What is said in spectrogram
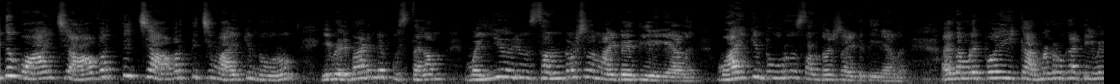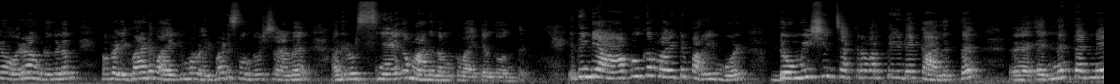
ഇത് വായിച്ച് ആവർത്തിച്ച് ആവർത്തിച്ച് വായിക്കും തോറും ഈ വെളിപാടിന്റെ പുസ്തകം വലിയൊരു സന്തോഷമായിട്ട് തീരുകയാണ്. വായിക്കും തോറും സന്തോഷമായിട്ട് തീരുകയാണ്. അത് നമ്മളിപ്പോൾ ഈ കർമ്മൽ റുഖ ടീമിലെ ഓരോ അംഗങ്ങളും ഇപ്പോൾ വെളിപാട് വായിക്കുമ്പോൾ ഒരുപാട് സന്തോഷമാണ് അതിനോട് സ്നേഹമാണ് നമുക്ക് വായിക്കാൻ തോന്നുന്നത്. ഇതിന്റെ ആമുഖമായിട്ട് പറയുമ്പോൾ ഡൊമീഷ്യൻ ചക്രവർത്തിയുടെ കാലത്ത് എന്നെ തന്നെ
